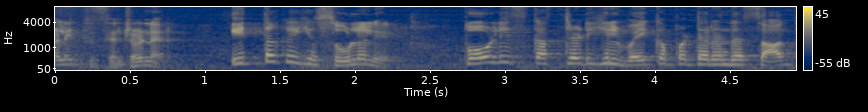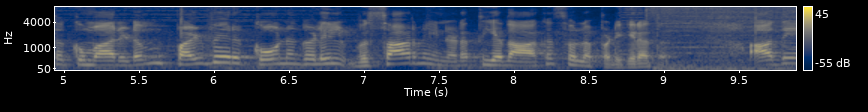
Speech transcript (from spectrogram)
அழைத்து சென்றனர். இத்தகைய சூழலில் போலீஸ் கஸ்டடியில் வைக்கப்பட்டிருந்த சாந்தகுமாரிடம் பல்வேறு கோணங்களில் விசாரணை நடத்தியதாக சொல்லப்படுகிறது. அதே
